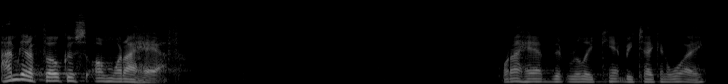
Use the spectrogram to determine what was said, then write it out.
I'm going to focus on what I have. What I have that really can't be taken away.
